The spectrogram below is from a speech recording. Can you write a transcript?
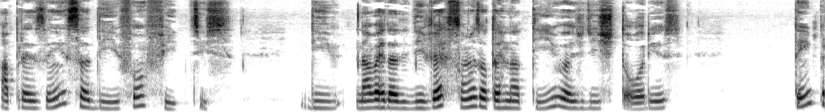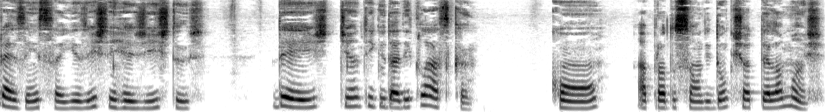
a presença de fanfics, de, na verdade, de versões alternativas de histórias, tem presença e existem registros desde a Antiguidade Clássica, com a produção de Don Quixote de la Mancha.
